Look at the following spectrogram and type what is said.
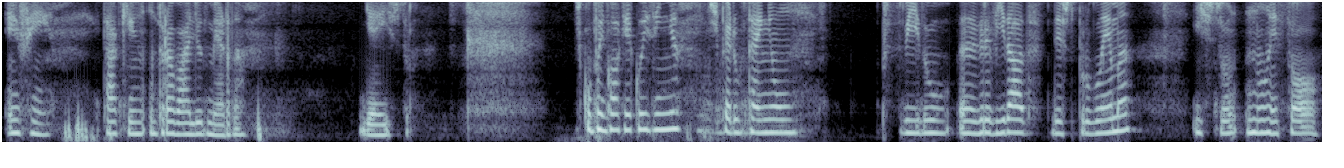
enfim, está aqui um trabalho de merda. E é isto. Desculpem qualquer coisinha, espero que tenham percebido a gravidade deste problema. Isto não é só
